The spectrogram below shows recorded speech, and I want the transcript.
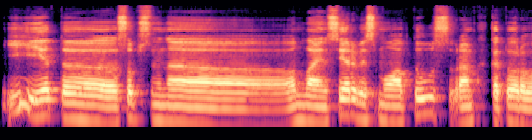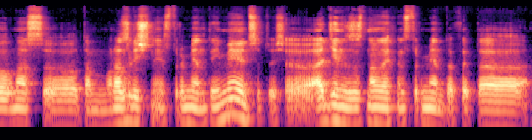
И это, собственно, онлайн-сервис Moab Tools, в рамках которого у нас э, там различные инструменты имеются. То есть э, один из основных инструментов это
